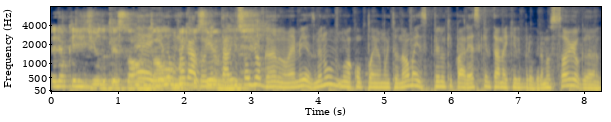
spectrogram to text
ele é o queridinho do pessoal, é, então, e ele é um jogador e ele tá ali só jogando, não é mesmo? Eu não, não acompanho muito não, mas pelo que parece que ele tá naquele programa só jogando.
